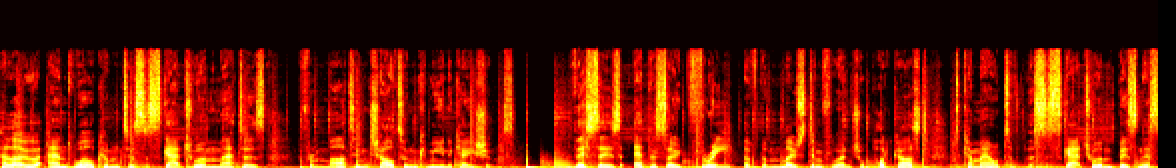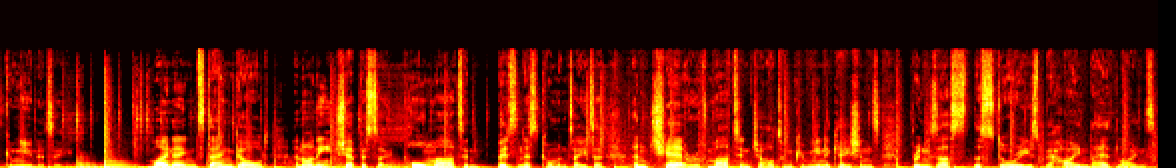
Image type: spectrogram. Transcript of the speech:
Hello and welcome to Saskatchewan Matters from Martin Charlton Communications. This is episode three of the most influential podcast to come out of the Saskatchewan business community. My name's Dan Gold, and on each episode, Paul Martin, business commentator and chair of Martin Charlton Communications, brings us the stories behind the headlines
